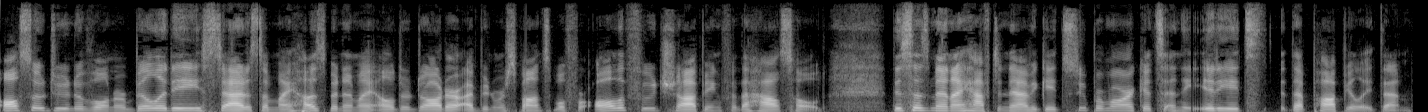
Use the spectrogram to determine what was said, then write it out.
Also, due to vulnerability, status of my husband and my elder daughter, I've been responsible for all the food shopping for the household. This has meant I have to navigate supermarkets and the idiots that populate them.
